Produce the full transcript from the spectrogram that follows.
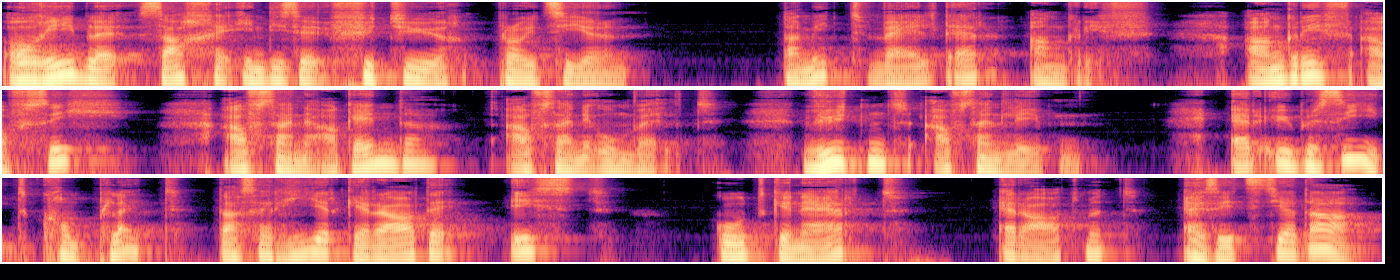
horrible Sache in diese Futur projizieren. Damit wählt er Angriff. Angriff auf sich, auf seine Agenda, auf seine Umwelt. Wütend auf sein Leben. Er übersieht komplett, dass er hier gerade ist, gut genährt, er atmet, er sitzt ja da.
